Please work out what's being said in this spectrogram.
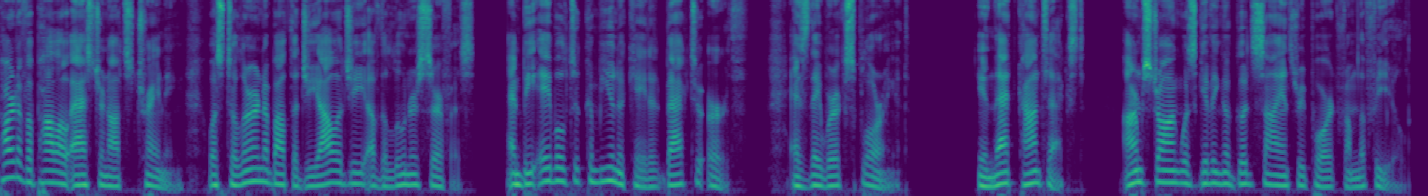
Part of Apollo astronauts' training was to learn about the geology of the lunar surface and be able to communicate it back to Earth as they were exploring it. In that context, Armstrong was giving a good science report from the field.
